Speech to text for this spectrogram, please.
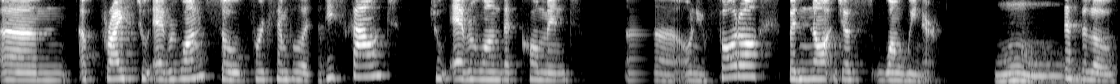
um, a price to everyone. So, for example, a discount to everyone that comment uh, on your photo, but not just one winner. Mm. That's the law.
